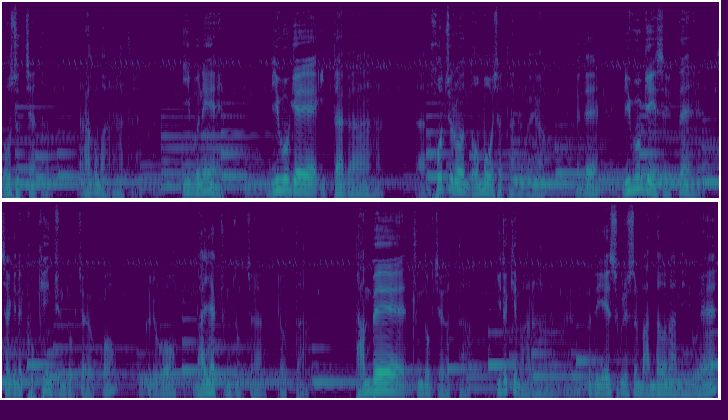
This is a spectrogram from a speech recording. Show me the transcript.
노숙자다라고 말을 하더라고요. 이분이 미국에 있다가 아, 호주로 넘어오셨다는 거예요. 근데 미국에 있을 때 자기는 코케인 중독자였고 그리고 마약 중독자였다. 담배 중독자였다. 이렇게 말을 하는 거예요. 근데 예수 그리스도를 만나고 난 이후에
